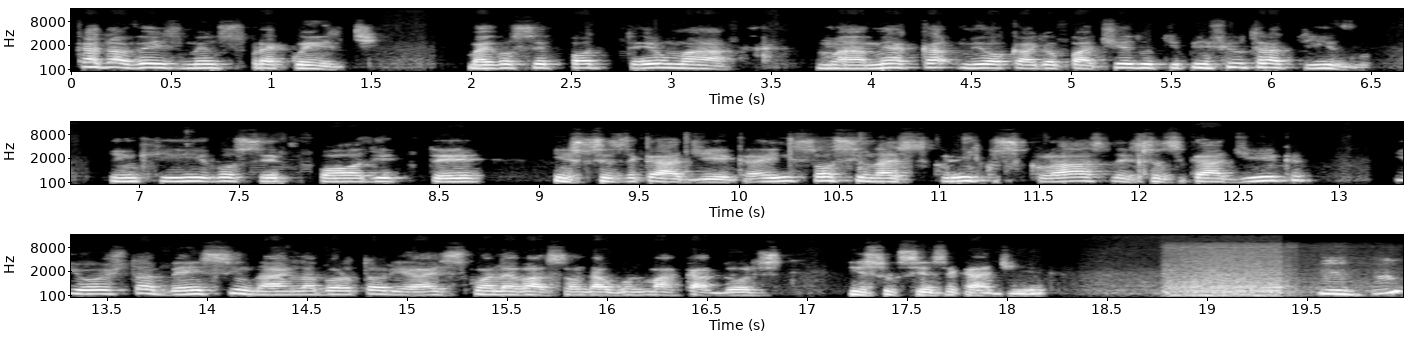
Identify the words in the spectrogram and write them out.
cada vez menos frequente, mas você pode ter uma, uma miocardiopatia do tipo infiltrativo, em que você pode ter insuficiência cardíaca. Aí são sinais clínicos clássicos da insuficiência cardíaca e hoje também sinais laboratoriais com elevação de alguns marcadores de insuficiência cardíaca. Uhum.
